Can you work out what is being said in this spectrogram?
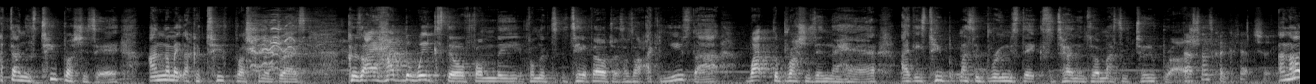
I found these toothbrushes here. I'm gonna make like a toothbrush kind of dress because I had the wig still from the from the TFL dress. I was like, I can use that. Whack the brushes in the hair. I had these two massive broomsticks to turn into a massive toothbrush. That sounds quite good, actually. I know,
